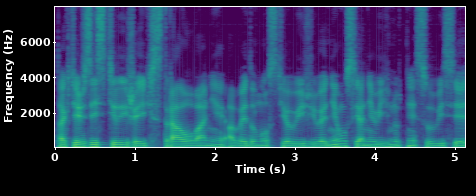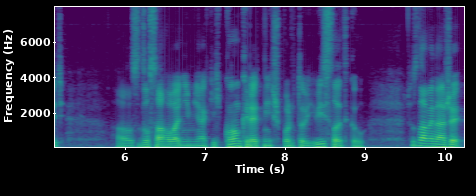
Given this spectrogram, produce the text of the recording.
Taktiež zistili, že ich stravovanie a vedomosti o výžive nemusia nevyhnutne súvisieť s dosahovaním nejakých konkrétnych športových výsledkov. Čo znamená, že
